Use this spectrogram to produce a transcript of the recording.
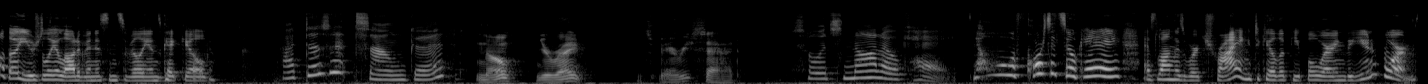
Although usually a lot of innocent civilians get killed. That doesn't sound good. No, you're right. It's very sad. So it's not okay. No, of course it's okay, as long as we're trying to kill the people wearing the uniforms.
